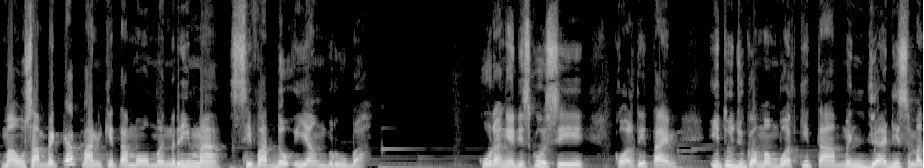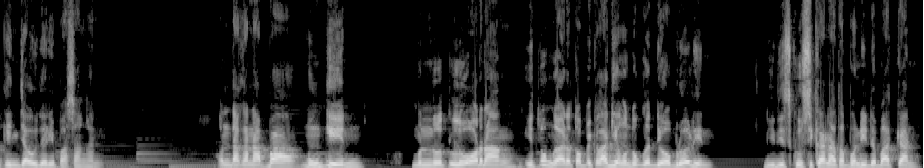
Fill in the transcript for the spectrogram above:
mau sampai kapan kita mau menerima sifat doi yang berubah? Kurangnya diskusi, quality time, itu juga membuat kita menjadi semakin jauh dari pasangan. Entah kenapa, mungkin menurut lu orang, itu nggak ada topik lagi untuk diobrolin, didiskusikan ataupun didebatkan.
